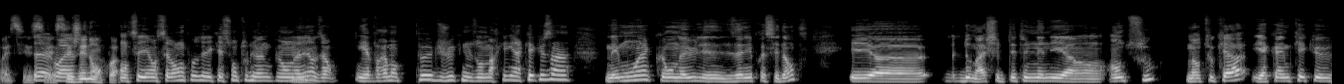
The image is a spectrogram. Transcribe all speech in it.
ouais, c'est euh, gênant quoi. On s'est, on s'est vraiment posé des questions tout le long de l'année mmh. en disant, il y a vraiment peu de jeux qui nous ont marqué. Il y en a quelques-uns, mais moins qu'on a eu les, années précédentes. Et euh, dommage, c'est peut-être une année en, en dessous. Mais en tout cas, il y a quand même quelques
